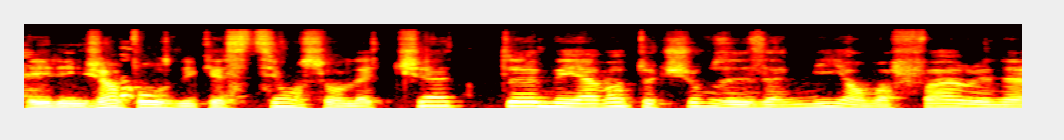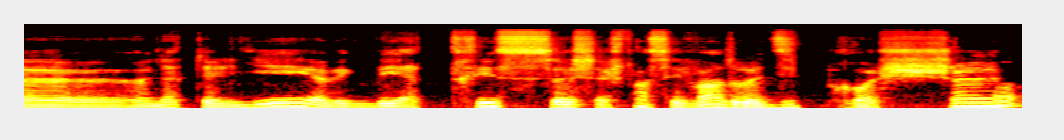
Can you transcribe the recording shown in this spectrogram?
et les gens posent des questions sur le chat. Mais avant toute chose, les amis, on va faire euh, un atelier avec Béatrice, je pense que c'est vendredi prochain,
